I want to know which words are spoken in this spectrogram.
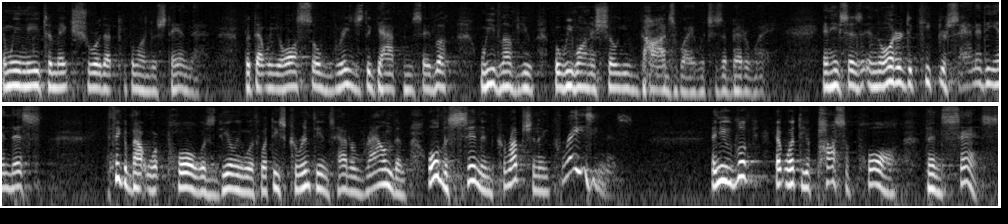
And we need to make sure that people understand that. But that we also bridge the gap and say, look, we love you, but we want to show you God's way, which is a better way. And he says, in order to keep your sanity in this, think about what Paul was dealing with, what these Corinthians had around them, all the sin and corruption and craziness. And you look at what the Apostle Paul then says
